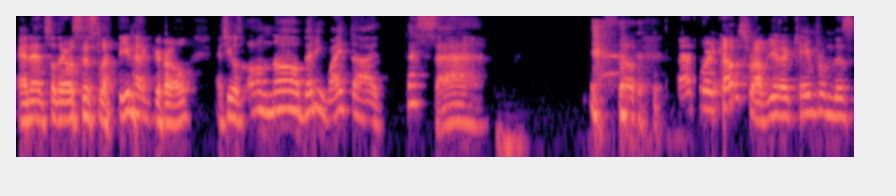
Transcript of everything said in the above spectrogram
And then so there was this Latina girl, and she goes, "Oh no, Betty White died. That's sad." so that's where it comes from. You know, it came from this,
